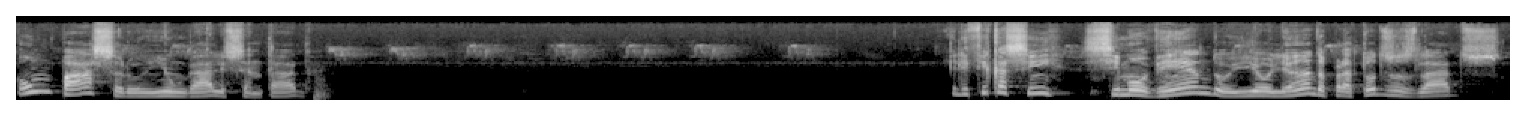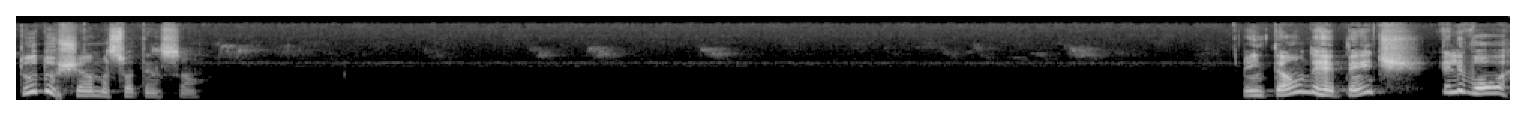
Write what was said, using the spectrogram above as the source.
Ou um pássaro em um galho sentado. Ele fica assim, se movendo e olhando para todos os lados. Tudo chama sua atenção. Então, de repente, ele voa.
